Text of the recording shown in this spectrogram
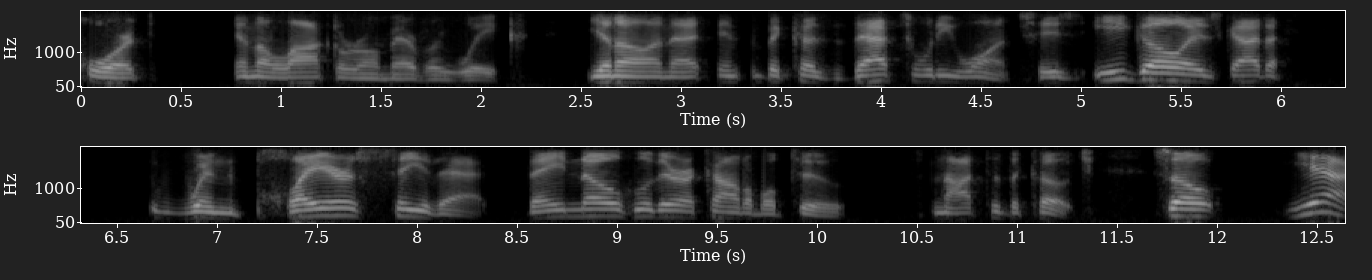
court in the locker room every week. You know, and that and because that's what he wants. His ego has got to. When players see that, they know who they're accountable to, not to the coach. So yeah,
